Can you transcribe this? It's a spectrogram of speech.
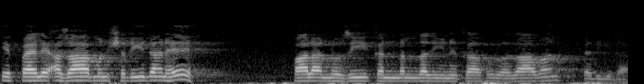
یہ پہلے عذاب من شدیدن ہے پالا نزی کن الدین کا عذابن شدیدہ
